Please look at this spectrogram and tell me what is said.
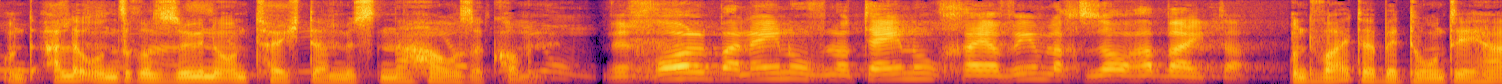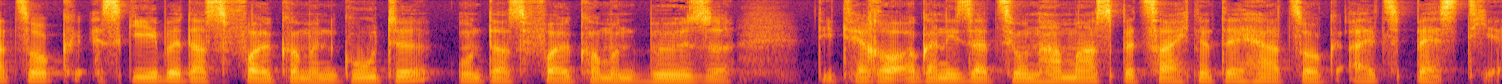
und alle unsere Söhne und Töchter müssen nach Hause kommen. Und weiter betonte Herzog, es gebe das vollkommen Gute und das vollkommen Böse. Die Terrororganisation Hamas bezeichnete Herzog als Bestie.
